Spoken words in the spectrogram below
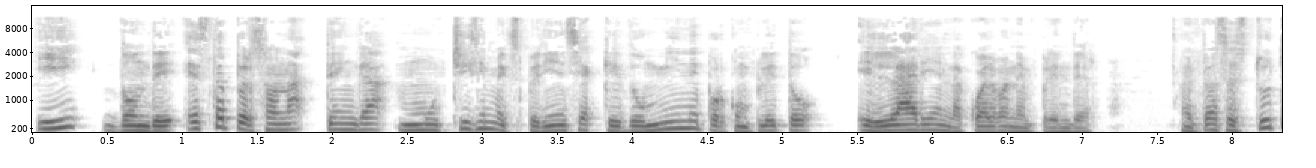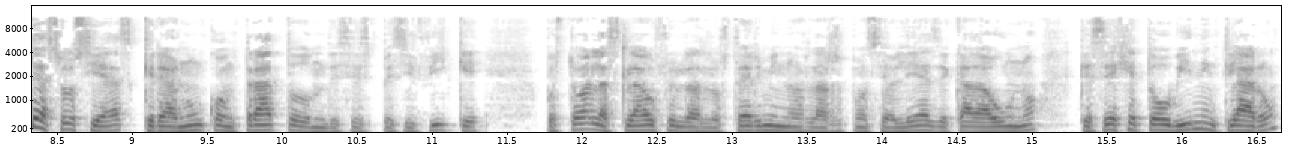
y donde esta persona tenga muchísima experiencia que domine por completo el área en la cual van a emprender. Entonces tú te asocias, crean un contrato donde se especifique pues todas las cláusulas, los términos, las responsabilidades de cada uno, que se deje todo bien en claro,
